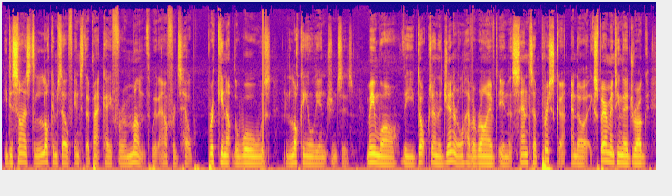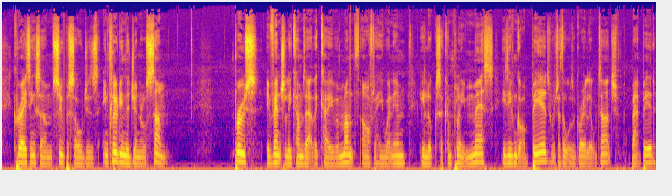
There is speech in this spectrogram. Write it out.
He decides to lock himself into the Batcave for a month with Alfred's help, bricking up the walls and locking all the entrances. Meanwhile, the Doctor and the General have arrived in Santa Prisca and are experimenting their drug, creating some super soldiers, including the General's son. Bruce eventually comes out of the cave a month after he went in. He looks a complete mess. He's even got a beard, which I thought was a great little touch, a bat beard.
